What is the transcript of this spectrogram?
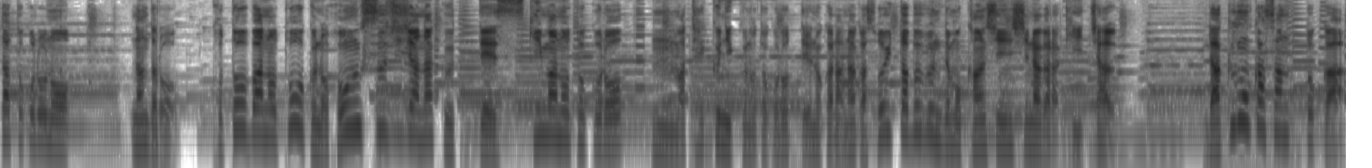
たところのなんだろう言葉のトークの本筋じゃなくって隙間のところ、うんまあ、テクニックのところっていうのかな。なんかそういった部分でも感心しながら聞いちゃう。落語家さんとか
